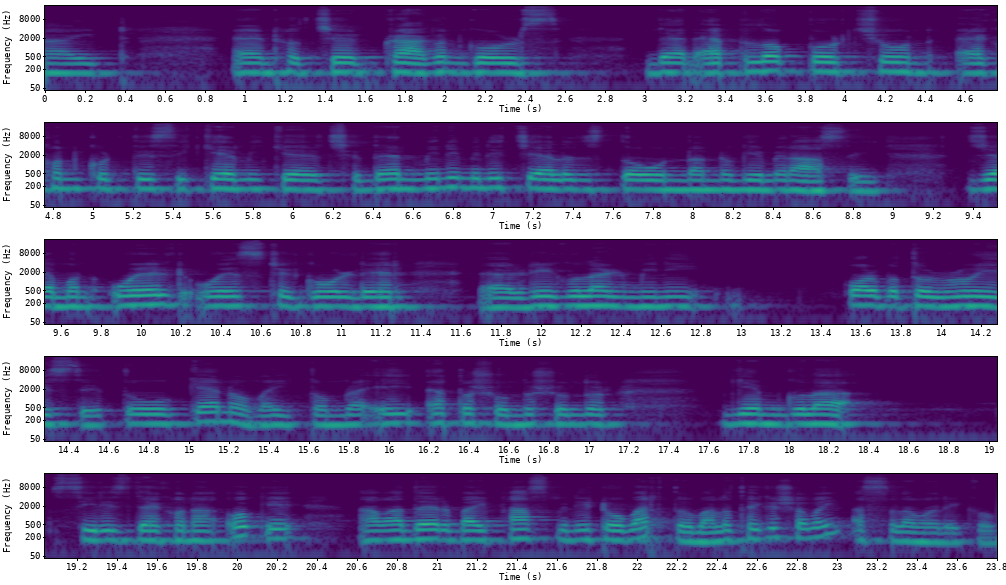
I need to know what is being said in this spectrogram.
নাইট অ্যান্ড হচ্ছে dragon golds then apple of fortune এখন করতেছি কেমিক্যাচ দেন মিনি মিনি চ্যালেঞ্জ তো অন্যান্য গেমের আছেই, যেমন ওয়েল্ড ওয়েস্ট গোল্ডের রেগুলার মিনি পর্ব তো রয়েছে। তো কেন ভাই তোমরা এই এত সুন্দর সুন্দর গেমগুলা সিরিজ দেখো না। ওকে, আমাদের বাই পাঁচ মিনিট ওভার তো ভালো থেকে সবাই, আসসালামু আলাইকুম।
